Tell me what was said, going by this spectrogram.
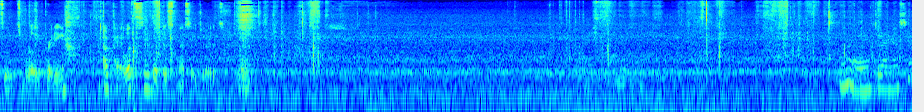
So, it's really pretty. Okay, let's see what this message is. Oh, did I miss it?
